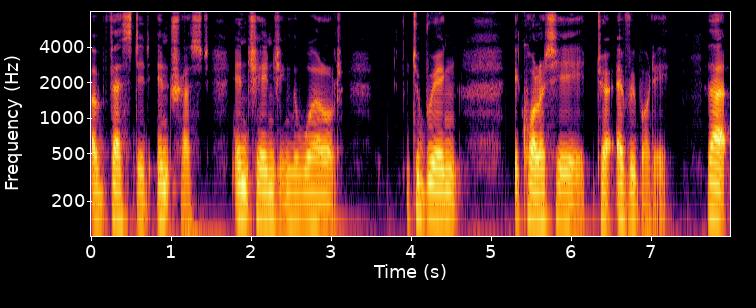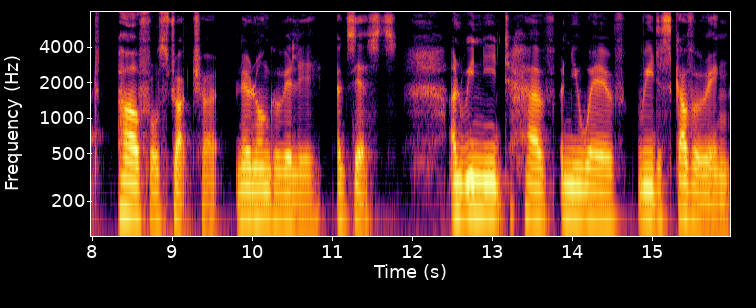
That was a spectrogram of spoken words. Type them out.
a vested interest in changing the world to bring equality to everybody. That powerful structure no longer really exists. And we need to have a new way of rediscovering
